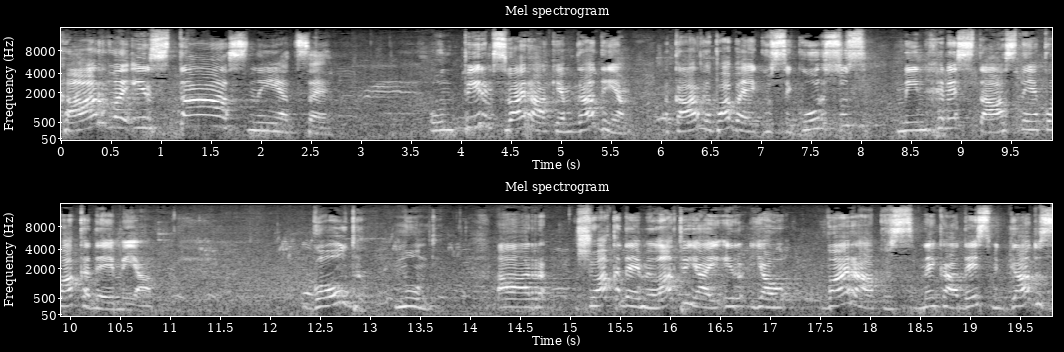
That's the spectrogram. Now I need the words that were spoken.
Karla ir stāstniece. Un pirms vairākiem gadiem Kārla pabeigusi kursus Minhenes stāstnieku akadēmijā. Goldmund. Ar šo akadēmiju Latvijai ir jau vairākus nekā desmit gadus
